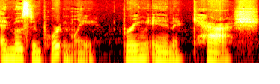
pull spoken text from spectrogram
and most importantly, bring in cash.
